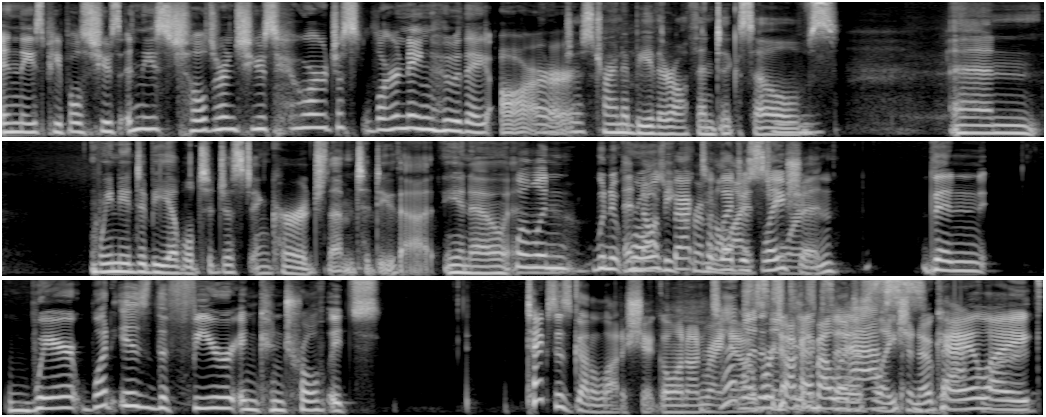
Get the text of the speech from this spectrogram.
in these people's shoes, in these children's shoes who are just learning who they are. just trying to be their authentic selves. And we need to be able to just encourage them to do that, you know? Well, and when it and rolls back to criminalized for it. legislation, then where what is the fear and control? It's Texas got a lot of shit going on right now. We're talking about legislation, okay? Like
